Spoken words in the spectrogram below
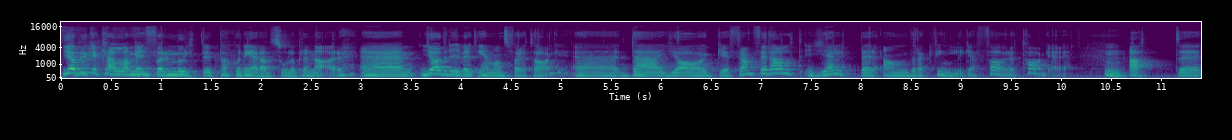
Jag brukar kalla mig för en multipassionerad soloprenör. Eh, Jag driver ett enmansföretag eh, där jag framförallt hjälper andra kvinnliga företagare att, eh,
